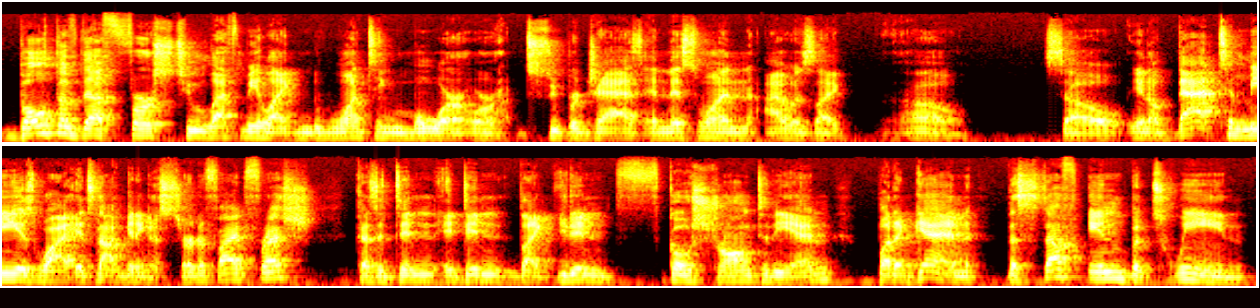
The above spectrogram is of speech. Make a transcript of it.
both of the first two left me like wanting more or super jazzed and this one i was like oh. So you know that to me is why it's not getting a certified fresh because it didn't it didn't like you didn't go strong to the end. But again the stuff in between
